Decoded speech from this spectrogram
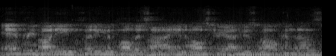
everybody, including the Polizei in Austria, who's welcomed us.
